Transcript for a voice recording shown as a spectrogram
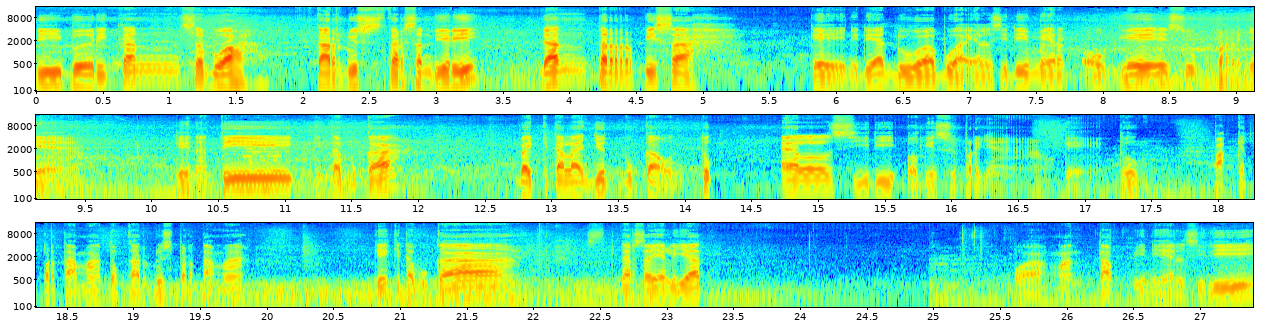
diberikan sebuah kardus tersendiri dan terpisah. Oke, ini dia dua buah LCD merek OG Supernya. Oke, nanti kita buka. Baik, kita lanjut buka untuk LCD OG Supernya. Oke, untuk paket pertama atau kardus pertama. Oke, kita buka. Sebentar saya lihat Wah mantap ini LCD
